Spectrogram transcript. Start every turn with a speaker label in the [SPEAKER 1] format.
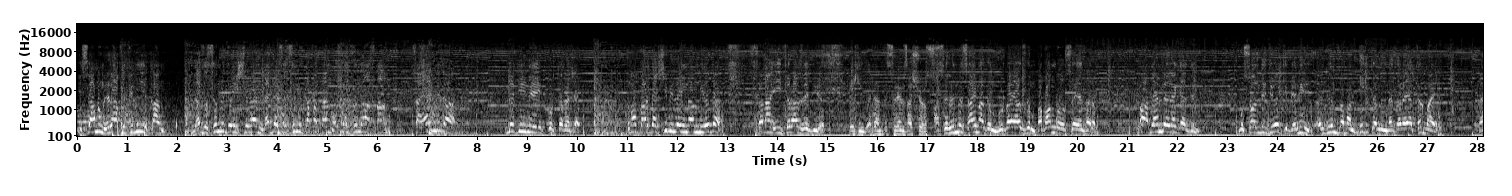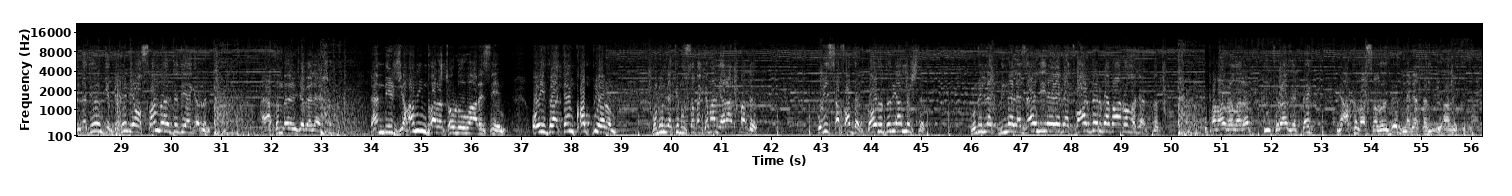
[SPEAKER 1] İslam'ın hilafetini yıkan, yazısını değiştiren, medresesini kapatan, hocasını atan, sayar mı da Medine'yi kurtaracak? Buna kardeşi bile inanmıyor da sana itiraz ediyor.
[SPEAKER 2] Peki efendim süremizi aşıyoruz.
[SPEAKER 1] Asırını saymadım, burada yazdım. Babam da olsa yazarım. Ha ben böyle geldim. Musolli diyor ki beni öldüğüm zaman dik gömün, mezara yatırmayın. Ben de diyorum ki beni bir Osmanlı öldü diye gömün. Hayatım boyunca böyle. Ben bir cihan imparatorluğu varisiyim. O idrakten kopmuyorum. Bu milleti Mustafa Kemal yaratmadı. Bu bir safadır, doğrudur, yanlıştır. Bu millet minnel ezeliyle ebed vardır ve var olacaktır. Bu palavralara itiraz etmek ne akıl hastalığıdır ne vatan ihanetidir.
